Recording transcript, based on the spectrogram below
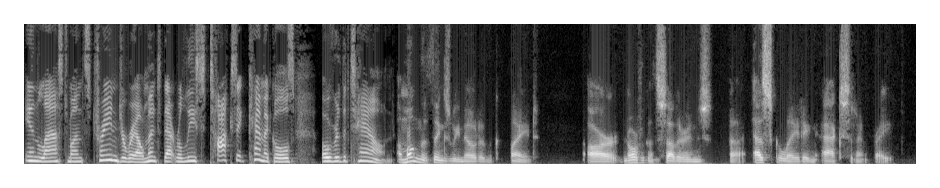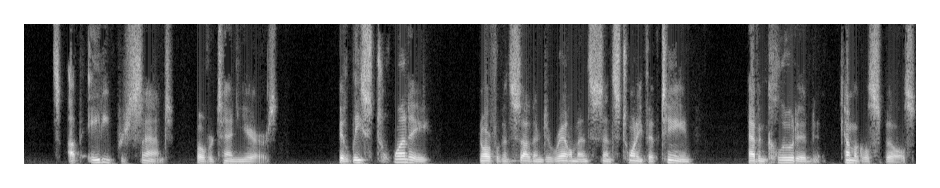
in last month's train derailment that released toxic chemicals over the town. Among the things we note in the complaint are Norfolk and Southern's uh, escalating accident rate. It's up 80% over 10 years. At least 20 Norfolk and Southern derailments since 2015 have included chemical spills.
